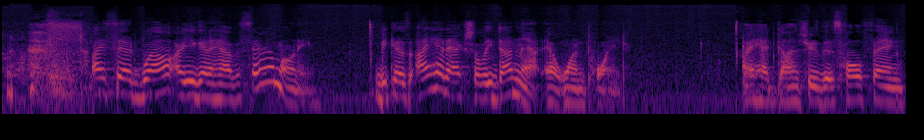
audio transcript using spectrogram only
I said, well, are you going to have a ceremony? Because I had actually done that at one point. I had gone through this whole thing,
